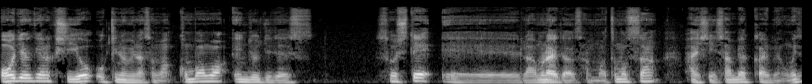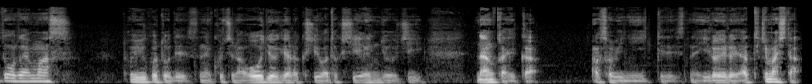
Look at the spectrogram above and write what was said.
オーディオギャラクシーをお聞きの皆様、こんばんは、炎上寺です。そして、えー、ラムライダーさん、松本さん、配信300回目おめでとうございます。ということでですね、こちら、オーディオギャラクシー、私、炎上寺、何回か遊びに行ってですね、いろいろやってきました。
